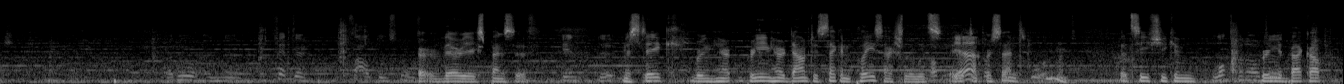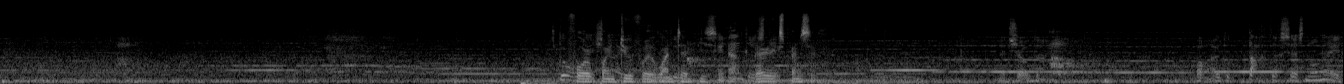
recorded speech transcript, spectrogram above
was. Waardoor een eh, vette fout ontstond Ver- Very expensive mistake, bring her, bringing her down to second place actually with Yeah. 80%. score. Hmm. Let's see if she can bring it back up. 4.2 for the 110 natuurlijk piece. Yeah, very expensive. Met Showtime. Kwam uit op 80-609.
